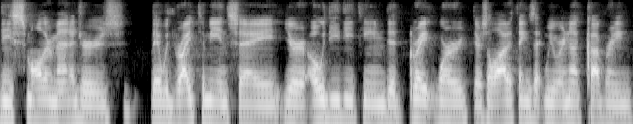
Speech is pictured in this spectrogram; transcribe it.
these smaller managers. They would write to me and say, Your ODD team did great work. There's a lot of things that we were not covering.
